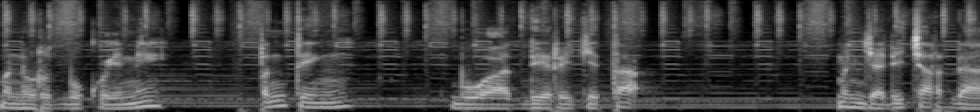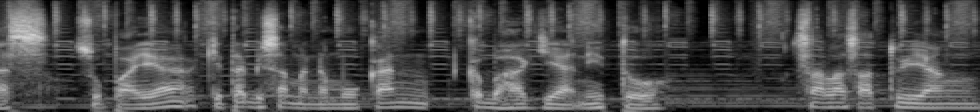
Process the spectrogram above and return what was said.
menurut buku ini penting buat diri kita menjadi cerdas supaya kita bisa menemukan kebahagiaan itu. Salah satu yang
